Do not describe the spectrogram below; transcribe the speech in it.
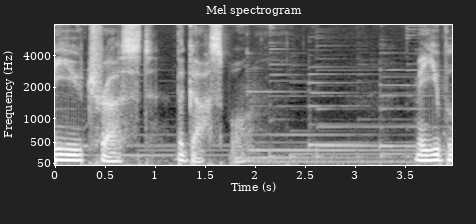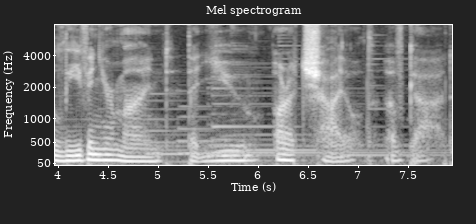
you trust the gospel. May you believe in your mind that you are a child of God.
